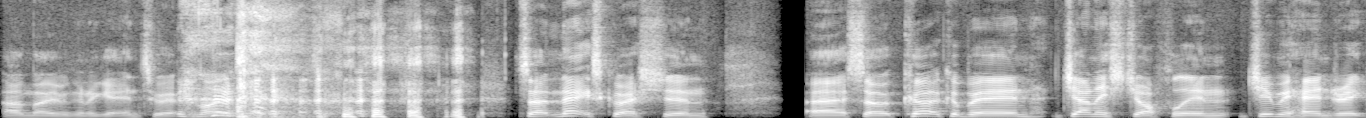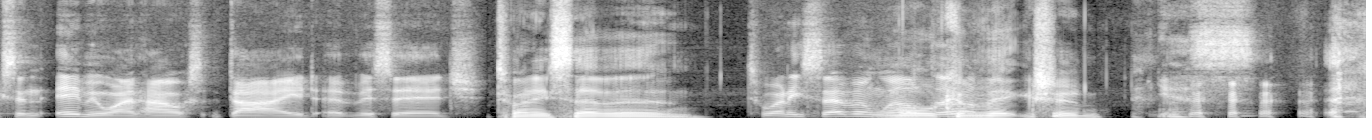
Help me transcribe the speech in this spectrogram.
I'm not even going to get into it. Even gonna get into it. So next question. Uh, so Kurt Cobain, Janis Joplin, Jimi Hendrix, and Amy Winehouse died at this age. 27. 27. Well More done. conviction. Yes.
